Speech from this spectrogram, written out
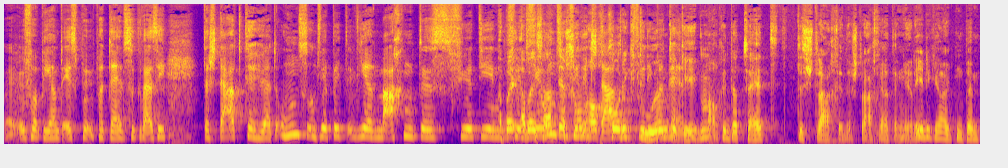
ÖVP und SPÖ-Partei, so quasi, der Staat gehört uns und wir, wir machen das für die Aber, für, aber für es hat ja schon auch Staat Korrekturen gegeben, auch in der Zeit des Strache. Der Strache hat eine Rede gehalten beim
